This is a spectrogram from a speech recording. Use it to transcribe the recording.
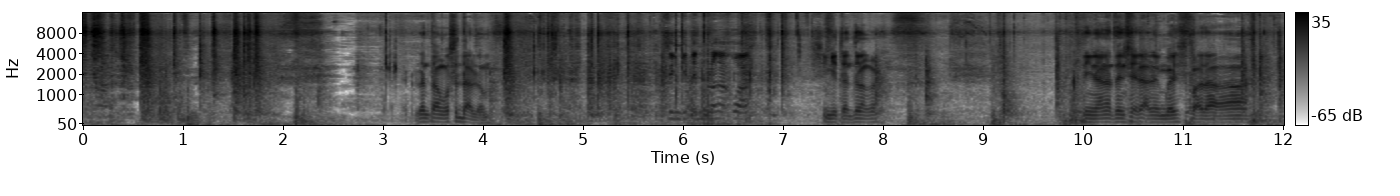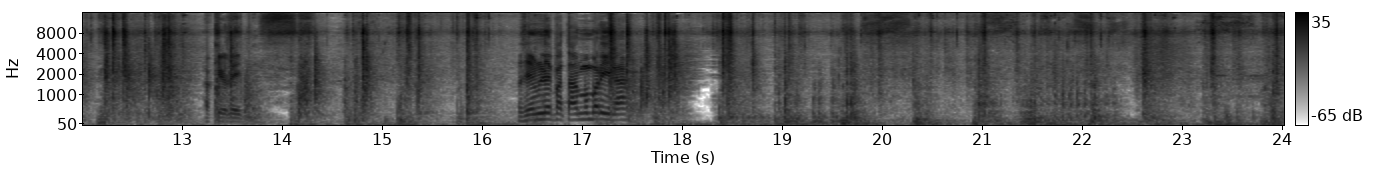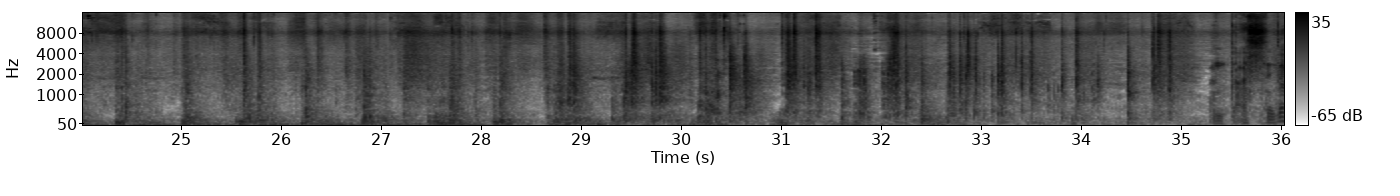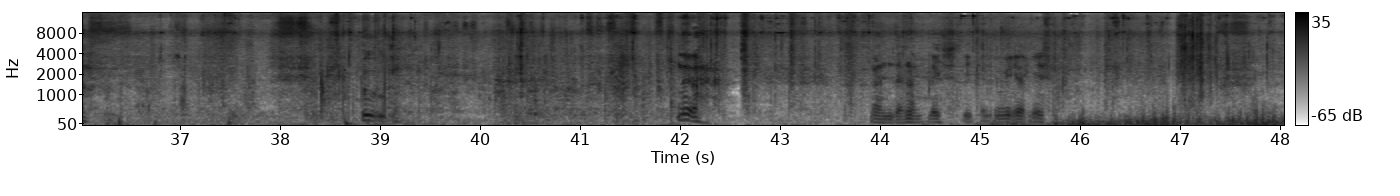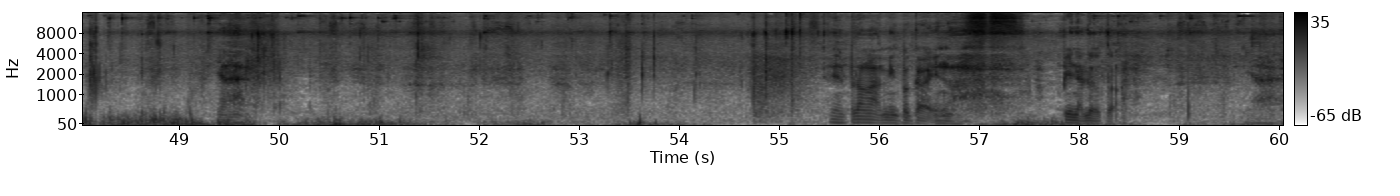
Lantang ko sa dalom. Singkitan mo lang ako ah. Singgitan to lang ka. Tingnan natin sa ilalim guys para ah, accurate. Kasi yung lipatan mo ba rin ha? Taas nito. Uh. No. Ganda ng place dito ni Mia guys. Yan. Yan pala ang aming pagkain. No? Pinaluto. Yan.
